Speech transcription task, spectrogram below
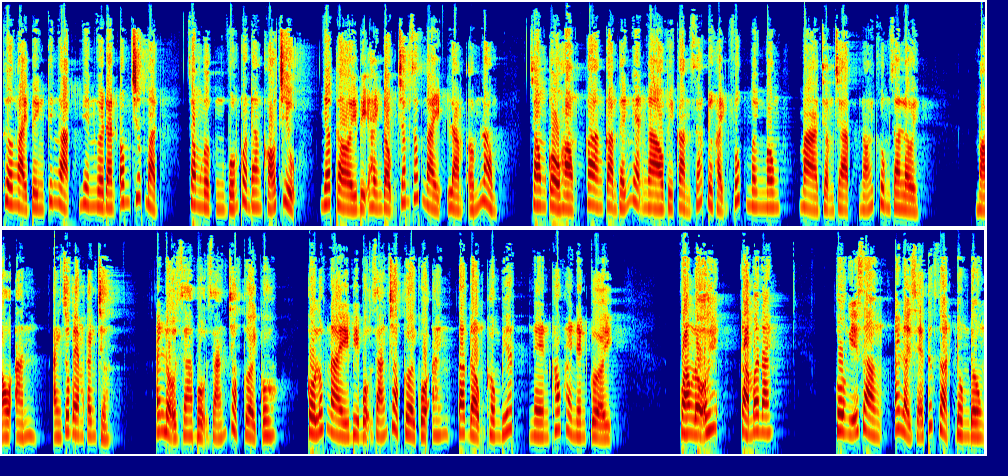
thưa Ngải Tình kinh ngạc nhìn người đàn ông trước mặt, trong ngực vốn còn đang khó chịu, nhất thời bị hành động chăm sóc này làm ấm lòng. Trong cổ họng càng cảm thấy nghẹn ngào vì cảm giác được hạnh phúc mênh mông mà chậm chạp nói không ra lời. "Mau ăn, anh giúp em canh chừng." Anh lộ ra bộ dáng chọc cười cô. Cô lúc này bị bộ dáng chọc cười của anh tác động không biết nên khóc hay nên cười. "Quang Lỗi, cảm ơn anh." Cô nghĩ rằng anh lại sẽ tức giận đùng đùng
